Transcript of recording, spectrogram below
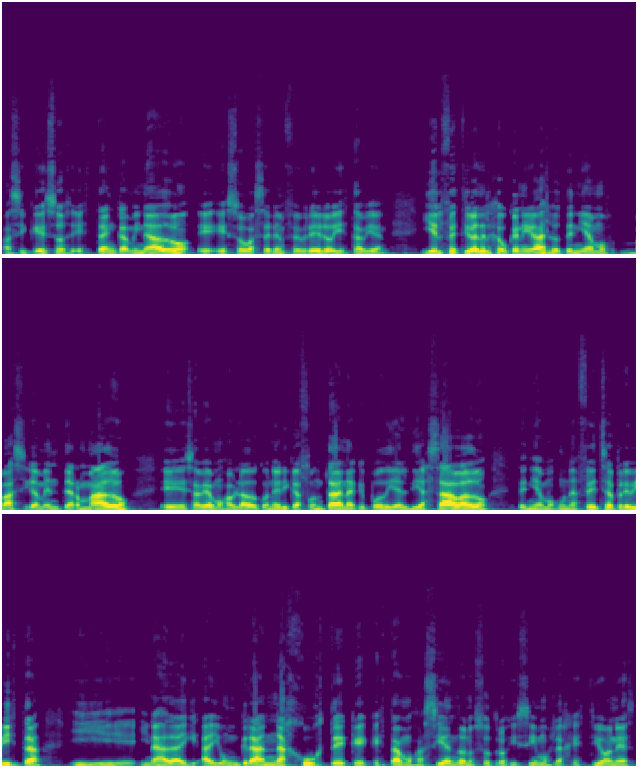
así que eso está encaminado, eh, eso va a ser en febrero y está bien. Y el Festival del Jaucanigas lo teníamos básicamente armado, eh, ya habíamos hablado con Erika Fontana que podía el día sábado, teníamos una fecha prevista. Y, nada, hay, un gran ajuste que estamos haciendo, nosotros hicimos las gestiones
